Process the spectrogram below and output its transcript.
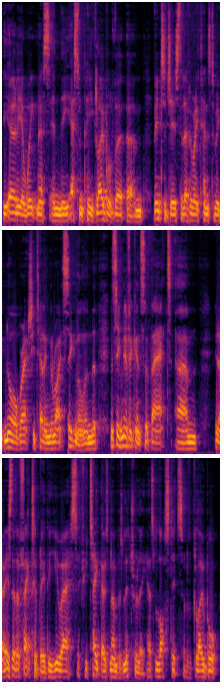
the earlier weakness in the S and P global ver- um, vintages that everybody tends to ignore were actually telling the right signal. And the, the significance of that, um, you know, is that effectively the US, if you take those numbers literally, has lost its sort of global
